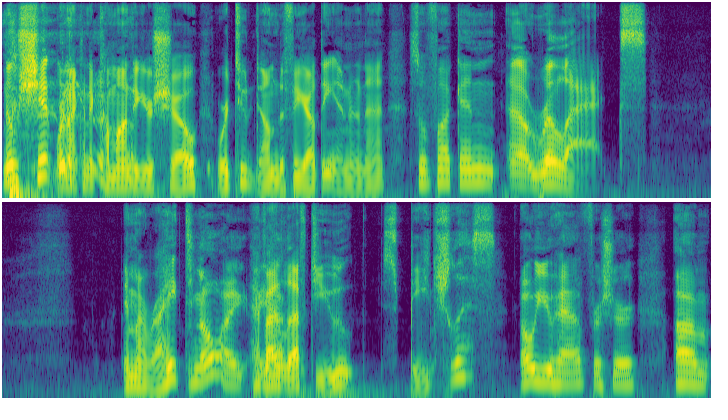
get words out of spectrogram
No shit, we're not gonna come onto your show. We're too dumb to figure out the internet. So fucking uh, relax. Am I right? No, I Have I yeah. left you speechless? Oh, you have for sure. Um,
